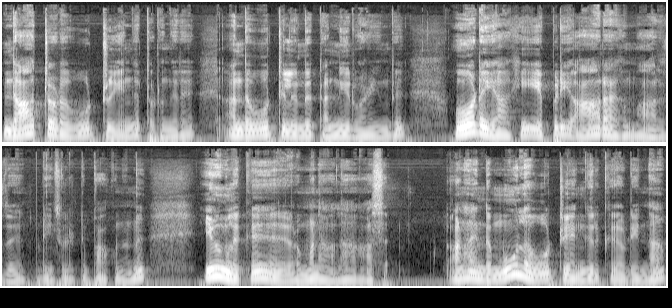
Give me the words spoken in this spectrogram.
இந்த ஆற்றோட ஊற்று எங்கே தொடங்குது? அந்த ஊற்றிலிருந்து தண்ணீர் வழிந்து ஓடையாகி எப்படி ஆறாக மாறுது அப்படின்னு சொல்லிட்டு பார்க்கணுன்னு இவங்களுக்கு ரொம்ப நாளாக ஆசை. ஆனால் இந்த மூல ஊற்று எங்கே இருக்குது அப்படின்னா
